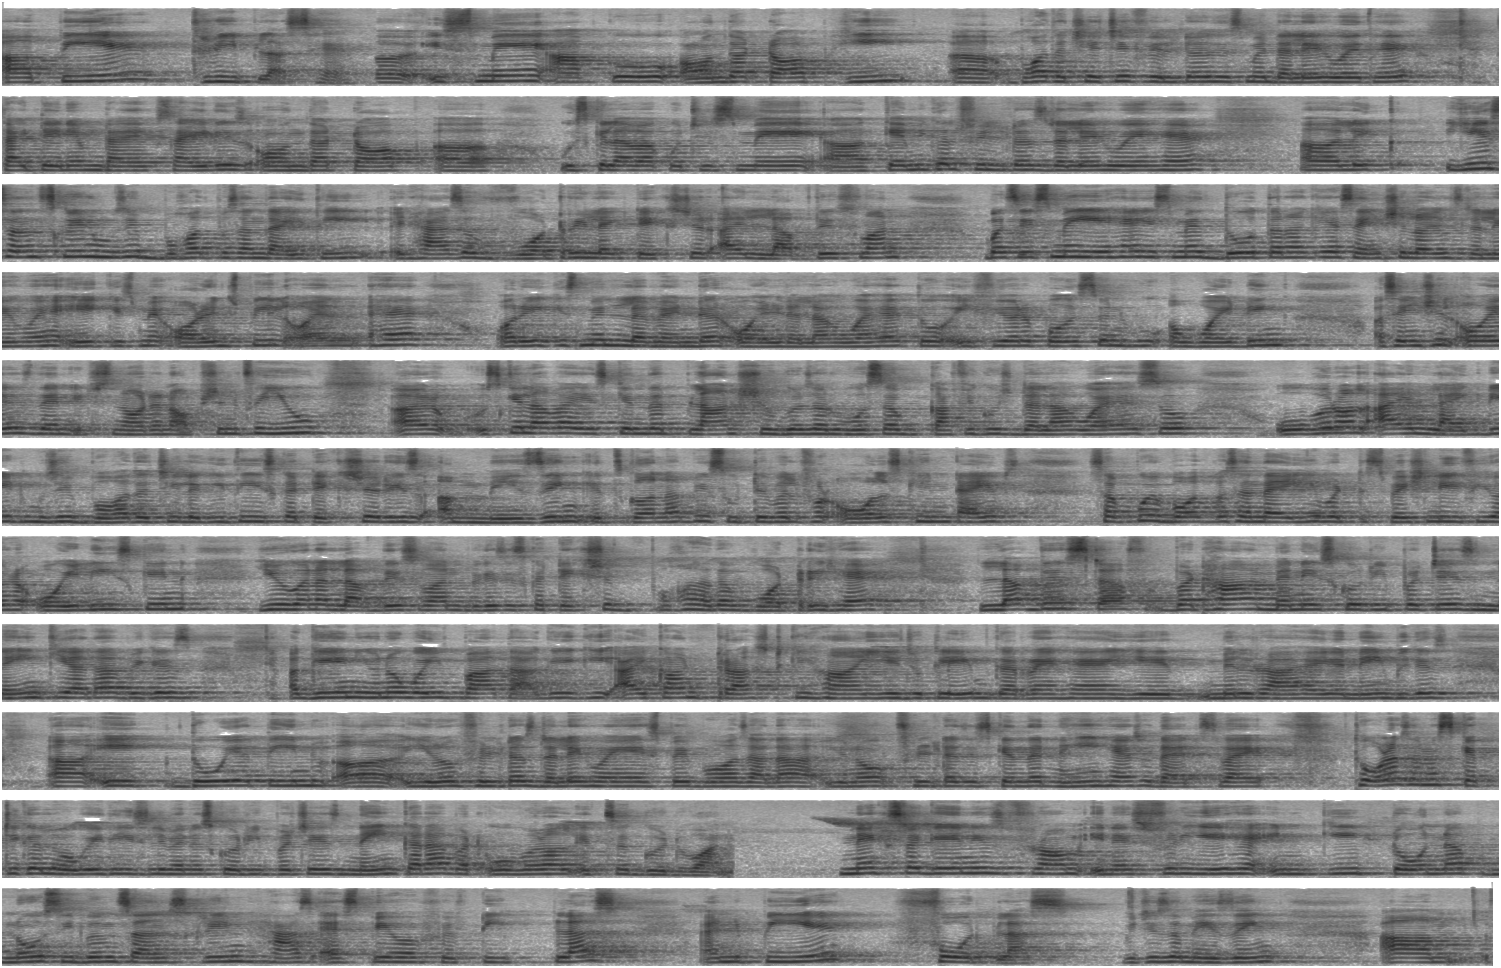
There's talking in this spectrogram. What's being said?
पी ए थ्री प्लस है। इसमें आपको on the top ही बहुत अच्छे अच्छे filters इसमें डले हुए थे। Titanium dioxide is on the top उसके अलावा कुछ इसमें केमिकल फिल्टर्स डले हुए हैं। लाइक ये सनस्क्रीन मुझे बहुत पसंद आई थी। It has a watery like texture I love this one बस इसमें ये है, इसमें दो तरह के असेंशियल ऑयल्स डले हुए हैं। एक इसमें ऑरेंज पील ऑयल है और एक इसमें लेवेंडर ऑयल डला हुआ है। तो if you are a person who avoiding essential oils then it's not an option for you और उसके अलावा इसके अंदर प्लांट शुगर्स और वो सब काफ़ी कुछ डला हुआ है। So overall I liked it मुझे बहुत अच्छी लगी थी। इसका texture is amazing it's gonna be suitable for all skin types सबको बहुत पसंद आएगी but specially if you are oily skin you gonna love this one because इसका टेक्सचर बहुत ज़्यादा वाटरी है। लव दिस स्टफ़ बट हाँ मैंने इसको रिपर्चेज नहीं किया था बिकॉज़ अगेन यू नो वही बात आ गई कि आई कॉन्ट ट्रस्ट कि हाँ ये जो क्लेम कर रहे हैं ये मिल रहा है या नहीं बिकॉज़ Uh, एक दो या तीन यू नो फिल्टर्स डले हुए हैं इस पर बहुत ज़्यादा यू नो फिल्टर्स इसके अंदर नहीं है सो दैट्स वाई थोड़ा सा मैं स्केप्टिकल हो गई थी इसलिए मैंने उसको रिपर्चेज नहीं करा but overall it's a good one next again is from Innisfree ये है इनकी tone up no sebum sunscreen has S P of fifty plus and P A four plus which is amazing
